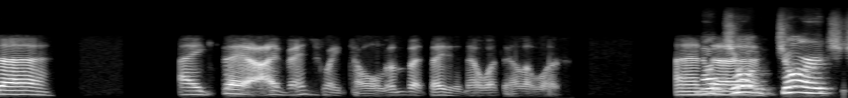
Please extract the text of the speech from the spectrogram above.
uh, I they, I eventually told them, but they didn't know what the hell it was. And now, uh, George,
